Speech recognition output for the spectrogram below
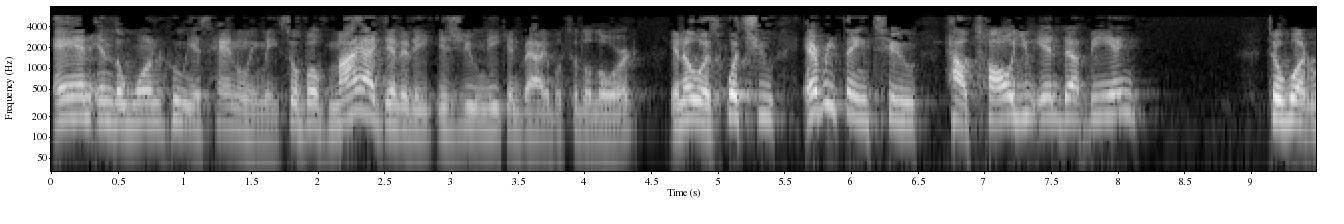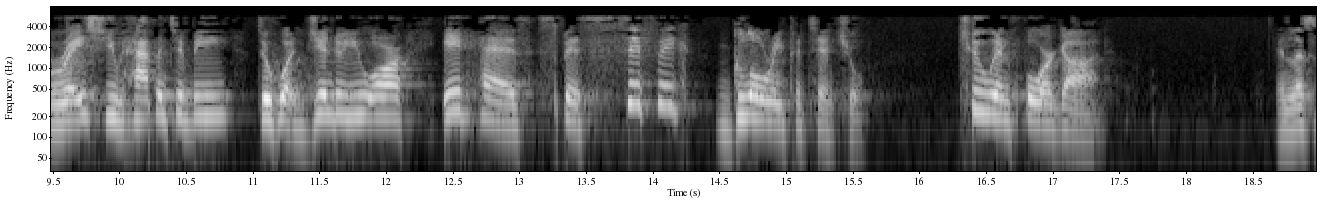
and in the one who is handling me. So both my identity is unique and valuable to the Lord. In other words, what you, everything to how tall you end up being, to what race you happen to be, to what gender you are, it has specific glory potential to and for God. And let's,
